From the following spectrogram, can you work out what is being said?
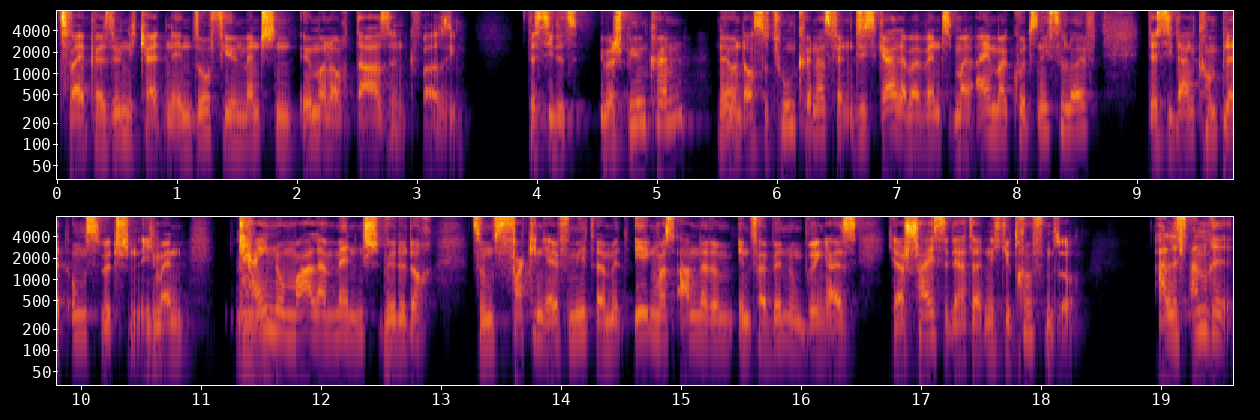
zwei Persönlichkeiten in so vielen Menschen immer noch da sind quasi dass die das überspielen können ne, und auch so tun können, als fänden sie es geil, aber wenn es mal einmal kurz nicht so läuft, dass sie dann komplett umswitchen. Ich meine, kein mhm. normaler Mensch würde doch so einen fucking Elfmeter mit irgendwas anderem in Verbindung bringen als, ja scheiße, der hat halt nicht getroffen so. Alles andere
